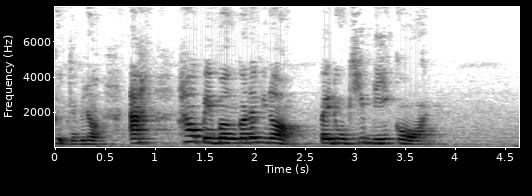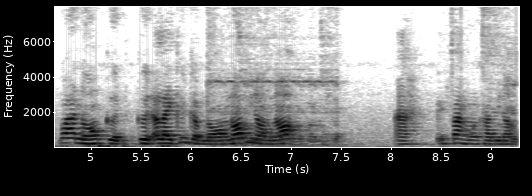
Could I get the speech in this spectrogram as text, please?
ขึ้นค่ะพี่น้องอะเฮาไปเบิ่งก็ได้พี่น้องไปดูคลิปนี้ก่อน ว่าน้องเกิดเกิดอะไรขึ้นกับน้องเนาะพี่น้องเนาะอะไปฟังกันค่ะพี่น้อง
